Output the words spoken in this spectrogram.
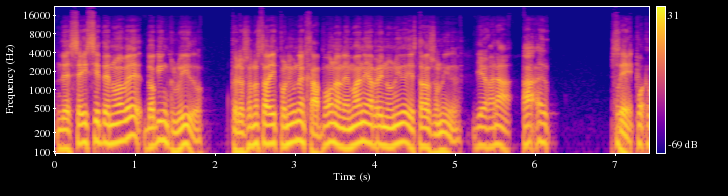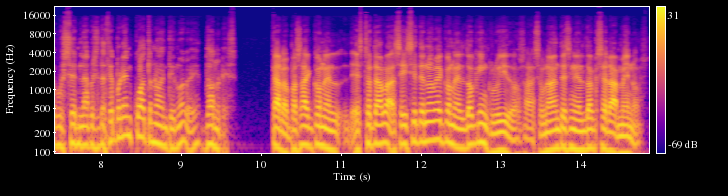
de 679, dock incluido. Pero eso no está disponible en Japón, Alemania, Reino Unido y Estados Unidos. llegará. Ah, eh, Sí, pues, pues en la presentación ponen 4,99 eh, dólares. claro, pasa con el. Esto te habla 679 con el dock incluido. O sea, seguramente sin el dock será menos.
